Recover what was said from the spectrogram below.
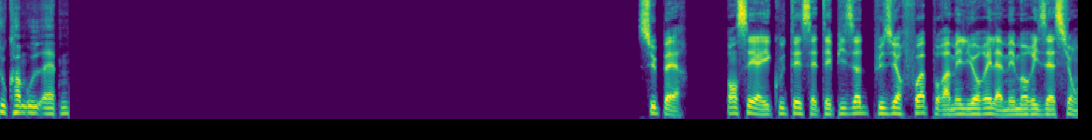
du kom ud af den. Super. Pensez à écouter cet épisode plusieurs fois pour améliorer la mémorisation.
